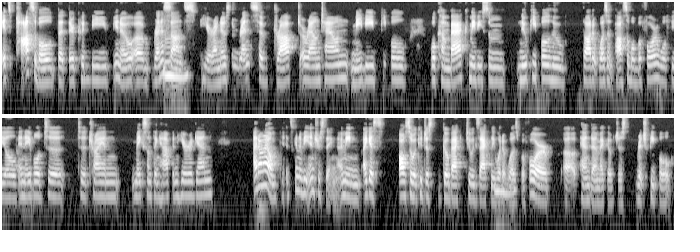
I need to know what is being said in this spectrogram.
it's possible that there could be, you know, a renaissance mm-hmm. here. I know some rents have dropped around town. Maybe people will come back. Maybe some new people who thought it wasn't possible before will feel enabled to to try and make something happen here again. I don't know. It's going to be interesting. I mean, I guess also it could just go back to exactly what it mm-hmm. was before uh, pandemic of just rich people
